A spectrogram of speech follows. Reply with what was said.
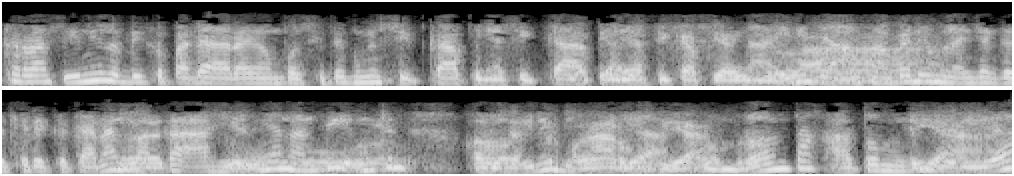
keras ini lebih kepada arah yang positif, mungkin sikap punya sikap Ya, punya ya. sikap yang nah ini jelas. jangan sampai dia melenceng ke kiri ke kanan, maka Betul. akhirnya nanti mungkin kalau Ini bisa terpengaruh ya, ya. memberontak atau mungkin Iya. jadi ya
